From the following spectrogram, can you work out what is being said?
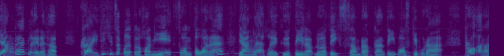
อย่างแรกเลยนะครับ ใครที่คิดจะเปิดตัวละครนี้ส่วนตัวนะ อย่างแรกเลยคือตีระดับลูนาติกสำหรับการตีบอสเกบูราเพราะอะไร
